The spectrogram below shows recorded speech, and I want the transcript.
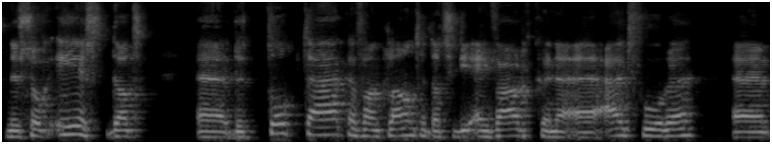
dus zorg eerst dat uh, de toptaken van klanten, dat ze die eenvoudig kunnen uh, uitvoeren uh,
